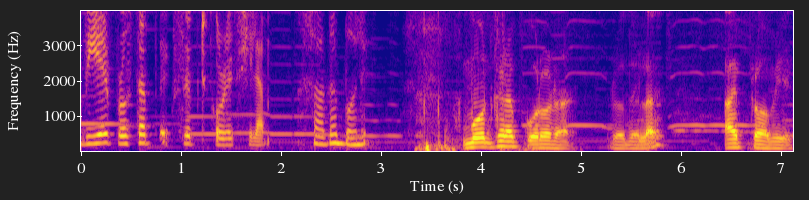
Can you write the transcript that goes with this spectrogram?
বিয়ের প্রস্তাব অ্যাকসেপ্ট করেছিলাম। সাদাপ বলে। মন খারাপ করো না রোদেলা। আই প্রমিস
